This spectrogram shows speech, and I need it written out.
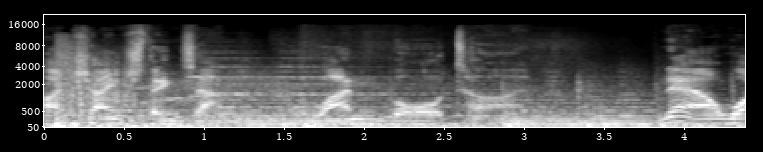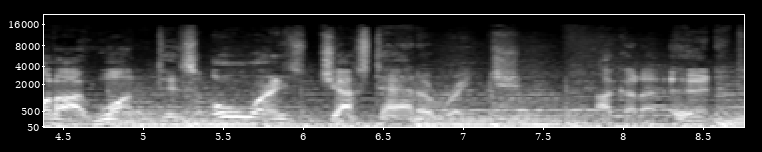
I changed things up one more time. Now, what I want is always just out of reach. I gotta earn it.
